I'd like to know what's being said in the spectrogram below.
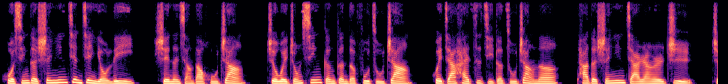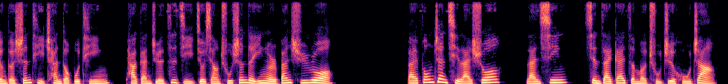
火星的声音渐渐有力。谁能想到虎掌这位忠心耿耿的副族长会加害自己的族长呢？他的声音戛然而止，整个身体颤抖不停。他感觉自己就像出生的婴儿般虚弱。白风站起来说：“蓝星，现在该怎么处置虎掌？”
